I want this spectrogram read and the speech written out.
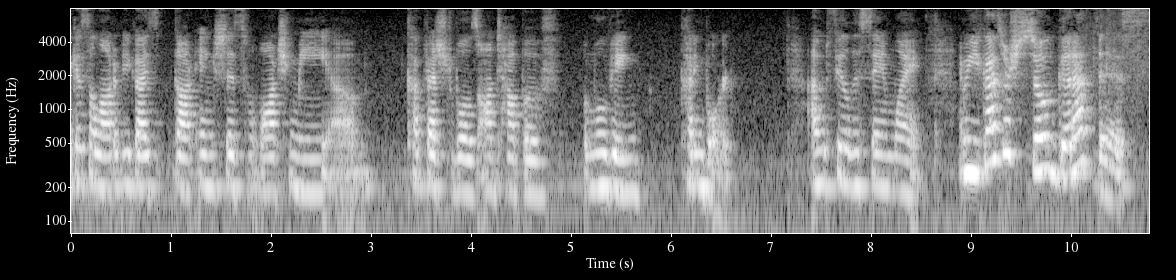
guess a lot of you guys got anxious watching me um, cut vegetables on top of a moving cutting board. I would feel the same way. I mean, you guys are so good at this.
